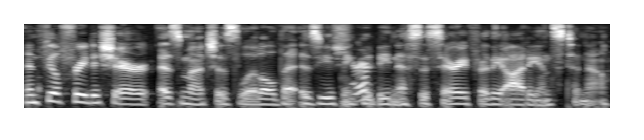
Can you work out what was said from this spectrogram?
And feel free to share as much as little that as you think Sure. would be necessary for the audience to know.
